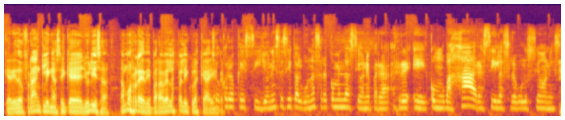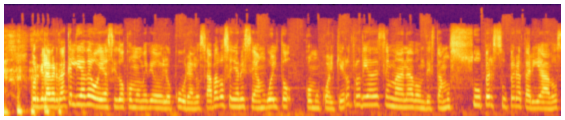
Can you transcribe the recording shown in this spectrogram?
querido Franklin. Así que, Yulisa, estamos ready para ver las películas que hay. Yo creo que sí, yo necesito algunas recomendaciones para eh, como bajar así las revoluciones. Porque la verdad que el día de hoy ha sido como medio de locura. Los sábados, señores, se han vuelto como cualquier otro día de semana donde estamos súper, súper atareados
